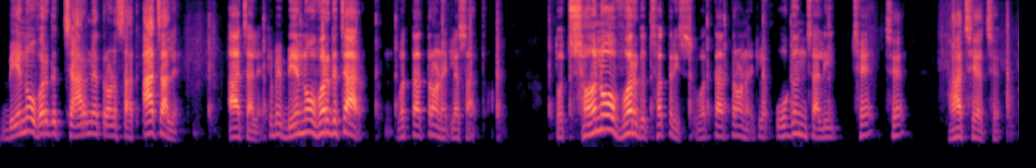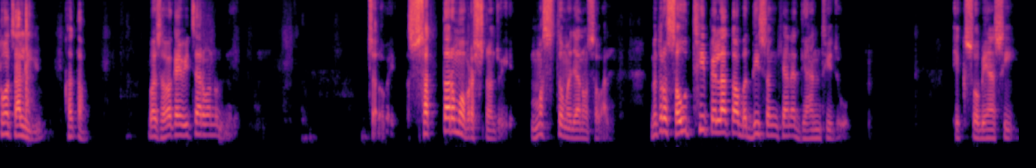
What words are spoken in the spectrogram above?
બે નો વર્ગ ચાર ને ત્રણ સાત. આ ચાલે. આ ચાલે. કે ભાઈ બે નો વર્ગ ચાર વત્તા ત્રણ એટલે સાત. તો છ નો વર્ગ છત્રીસ વત્તા ત્રણ એટલે ઓગણચાલીસ છે છે, હા, છે છે. તો ચાલી ગયું. ખતમ. બસ હવે કઈ વિચારવાનું જ નહીં. ચલો ભાઈ, સત્તરમો પ્રશ્ન જોઈએ. મસ્ત મજાનો સવાલ. મિત્રો, સૌથી પહેલા તો આ બધી સંખ્યાને ધ્યાનથી જુઓ. એકસો બ્યાસી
